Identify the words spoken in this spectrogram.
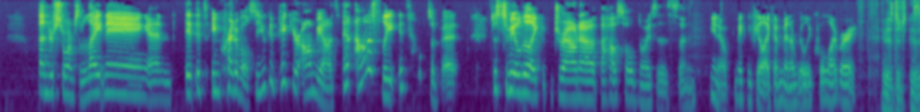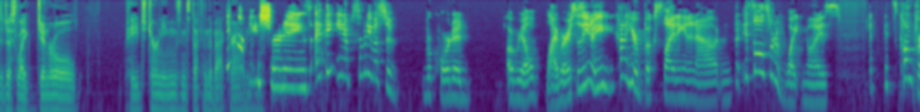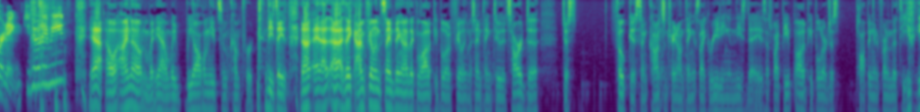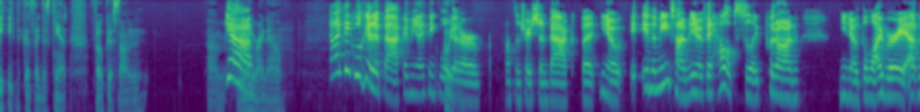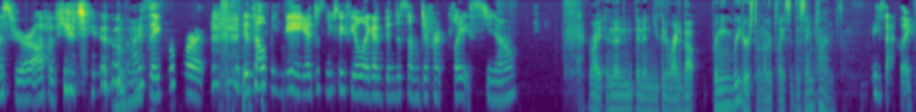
thunderstorms and lightning. And it, it's incredible. So you can pick your ambiance. And honestly, it's helped a bit just to be able to like drown out the household noises and you know make me feel like I'm in a really cool library. And is it, is it just like general page turnings and stuff in the background? Page turnings. I think you know somebody must have recorded a real library, so you know you, you kind of hear books sliding in and out, and but it's all sort of white noise. It, it's comforting. Do you know what I mean? yeah. Oh, I know. But yeah, we we all need some comfort these days, and I, and I, I think I'm feeling the same thing. I think a lot of people are feeling the same thing too. It's hard to just focus and concentrate on things like reading in these days. That's why people, a lot of people are just plopping in front of the TV because they just can't focus on um, Yeah. reading right now. And I think we'll get it back. I mean, I think we'll Oh, get yeah. our concentration back. But you know, in the meantime, you know, if it helps to like put on, you know, the library atmosphere off of YouTube, Mhm. I say go for it. It's helping me. It just makes me feel like I've been to some different place. You know. Right, and then and then you can write about bringing readers to another place at the same time. Exactly.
